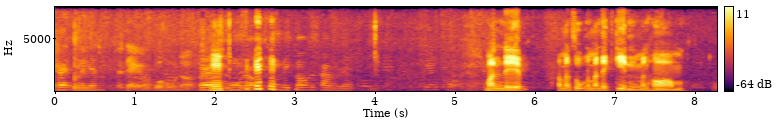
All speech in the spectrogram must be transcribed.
ใช้เรียนไม่แต่บัวหูเนาะแค่โอ้โหแล้วไปกองก็ทำแล้วมันดิฟถ้ามันสุกแล้วมันได้กลิ่นมันหอม โอ้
